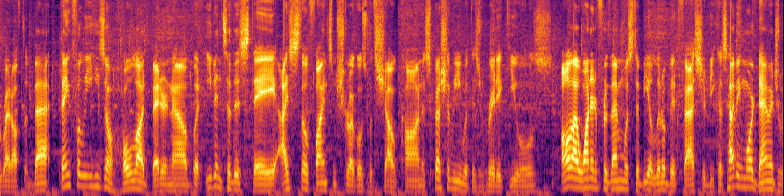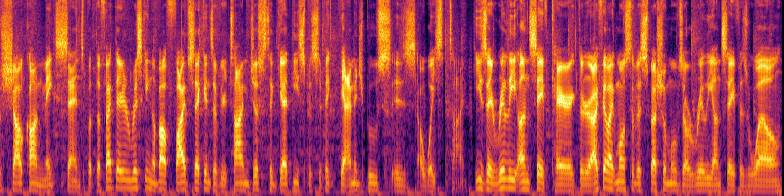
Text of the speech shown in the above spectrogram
right off the bat. Thankfully, he's a whole lot better now, but even to this day, I still find some struggles with Shao Kahn, especially with his ridicules. All I wanted for them was to be a little bit faster because having more damage with Shao Kahn makes sense, but the fact that you're risking about 5 seconds of your time just to get these specific damage boosts is a waste of time. He's a really unsafe character. I feel like most of his special moves are really unsafe as well.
